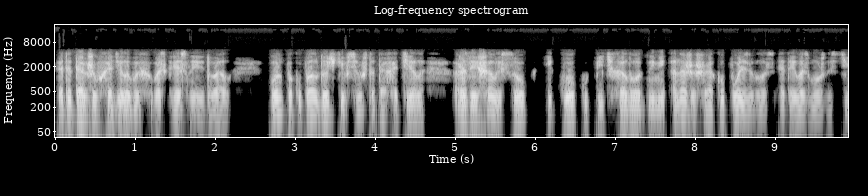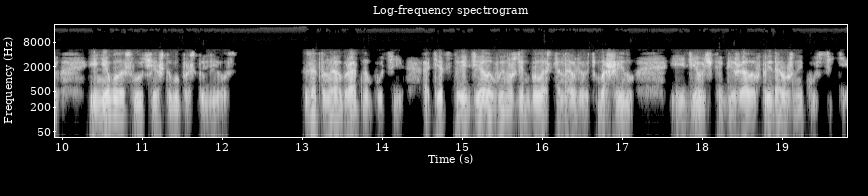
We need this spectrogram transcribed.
Это также входило в их воскресный ритуал. Он покупал дочке все, что та хотела, разрешал и сок, и коку пить холодными, она же широко пользовалась этой возможностью, и не было случая, чтобы простудилась. Зато на обратном пути отец то и дело вынужден был останавливать машину, и девочка бежала в придорожной кустике.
